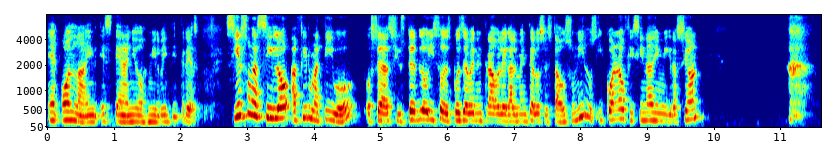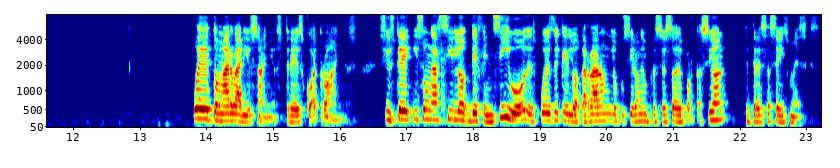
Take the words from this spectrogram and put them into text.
en online este año 2023? Si es un asilo afirmativo, o sea, si usted lo hizo después de haber entrado legalmente a los Estados Unidos y con la oficina de inmigración, puede tomar varios años, tres, cuatro años. Si usted hizo un asilo defensivo después de que lo agarraron y lo pusieron en proceso de deportación, de tres a seis meses.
